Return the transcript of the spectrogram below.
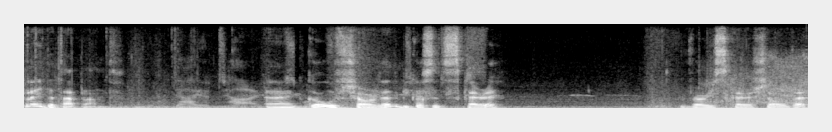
Play the Tapland. Uh, go with Charlotte because it's scary. Very scary Sheoldred.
